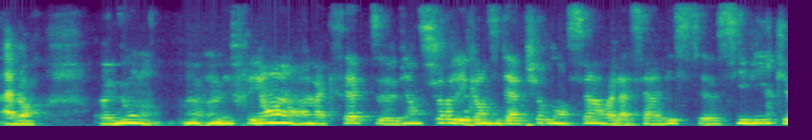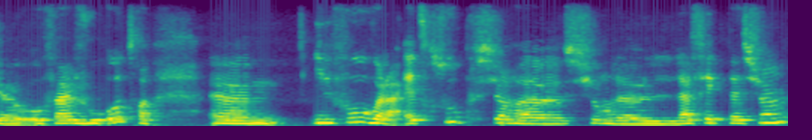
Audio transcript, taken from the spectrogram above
Alors, euh, nous, on, est friands on accepte euh, bien sûr les candidatures d'anciens voilà, services euh, civiques, au phage ou autres. Il faut voilà, être souple sur, sur l'affectation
